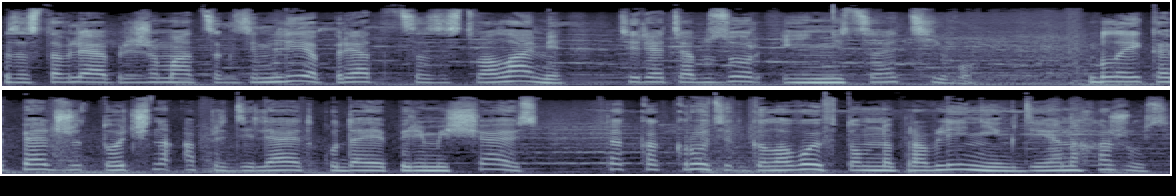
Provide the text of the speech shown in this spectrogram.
заставляя прижиматься к земле, прятаться за стволами, терять обзор и инициативу. Блейк опять же точно определяет, куда я перемещаюсь, так как крутит головой в том направлении, где я нахожусь.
